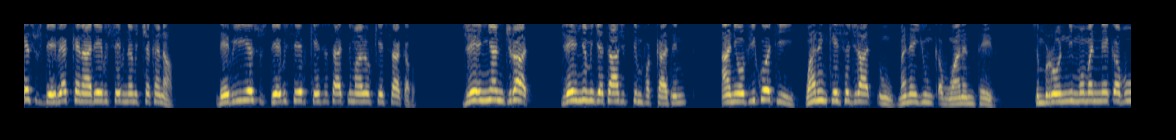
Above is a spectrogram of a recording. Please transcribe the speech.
yesus deebii akkanaa deebiseef namicha kanaaf? Deebii yesus deebiseef keessa isaatti maal of keessaa qaba? Jireenyaan jiraadhu. Jireenya mijataa sitti hin fakkaatin. Ani ofii kootii waanan keessa jiraadhu mana iyyuu hin qabu waanan ta'eef simbirroonni immoo mannee qabu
